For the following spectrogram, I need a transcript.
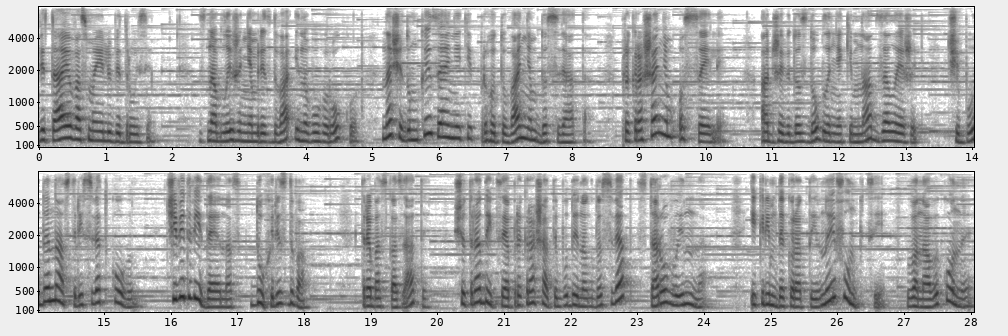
Вітаю вас, мої любі друзі! З наближенням Різдва і Нового року наші думки зайняті приготуванням до свята, прикрашанням оселі, адже від оздоблення кімнат залежить, чи буде настрій святковим, чи відвідає нас дух Різдва. Треба сказати, що традиція прикрашати будинок до свят старовинна, і крім декоративної функції, вона виконує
